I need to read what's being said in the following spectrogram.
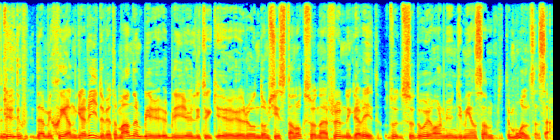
det, det, där med skengravid, du vet, mannen blir, blir ju lite eh, rund om kistan också när frun är gravid. Så, så då har de ju en gemensamt mål så att säga.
